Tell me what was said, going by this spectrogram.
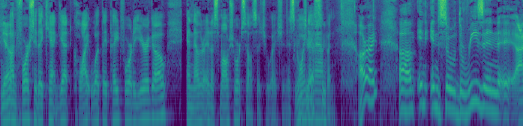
Yep. Unfortunately, they can't get quite what they paid for it a year ago, and now they're in a small short sale situation. It's going to happen. All right. Um, and, and so the reason, uh,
